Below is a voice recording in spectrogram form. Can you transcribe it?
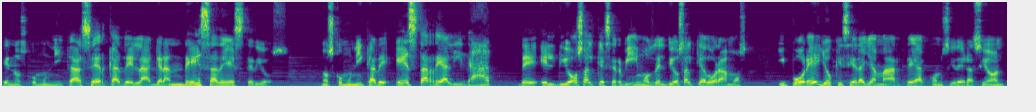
que nos comunica acerca de la grandeza de este Dios. Nos comunica de esta realidad de el Dios al que servimos, del Dios al que adoramos, y por ello quisiera llamarte a consideración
